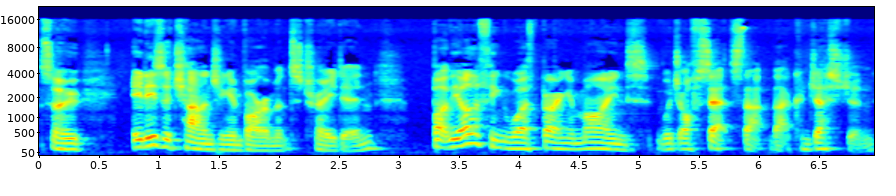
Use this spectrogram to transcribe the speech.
So it is a challenging environment to trade in. But the other thing worth bearing in mind, which offsets that, that congestion,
